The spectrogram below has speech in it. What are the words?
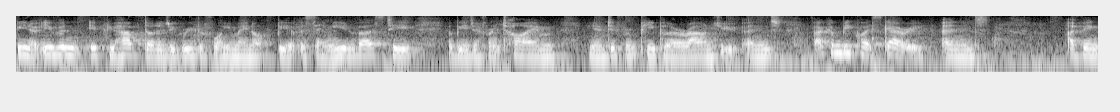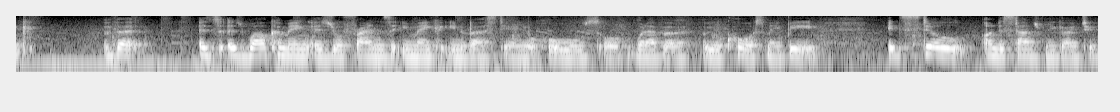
you know even if you have done a degree before, you may not be at the same university. It'll be a different time. You know, different people are around you, and that can be quite scary. And I think that as, as welcoming as your friends that you make at university and your halls or whatever or your course may be, it's still understandably going to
